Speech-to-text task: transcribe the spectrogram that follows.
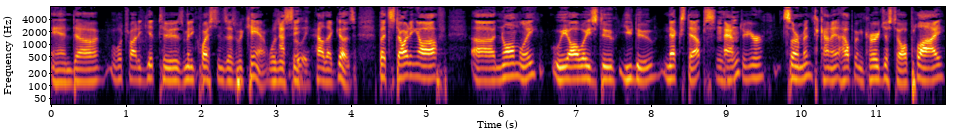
and uh, we'll try to get to as many questions as we can. We'll just Absolutely. see how that goes. But starting off, uh, normally we always do. You do next steps mm-hmm. after your sermon to kind of help encourage us to apply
